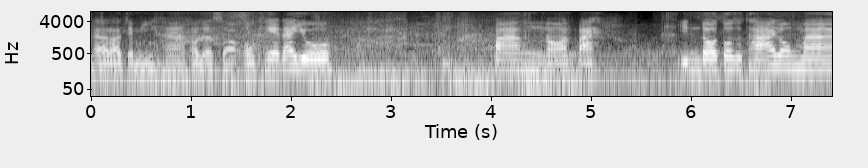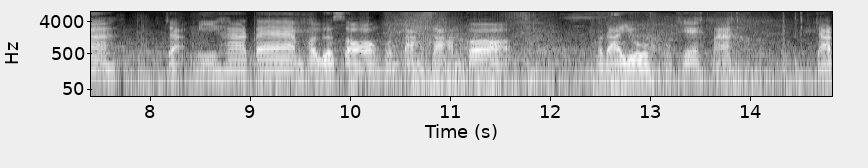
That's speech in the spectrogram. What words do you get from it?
แล้วเราจะมี 5 เขาเหลือ 2 โอเคได้อยู่ ปังนอนไป อินโดตัวสุดท้ายลงมา จะมี 5 แต้มเขาเหลือ 2 ผลต่าง 3 ก็ ก็ได้อยู่ โอเค มา จัด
